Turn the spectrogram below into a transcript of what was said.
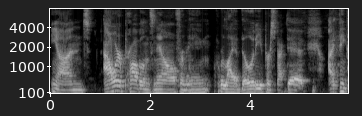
and our problems now from a reliability perspective, I think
